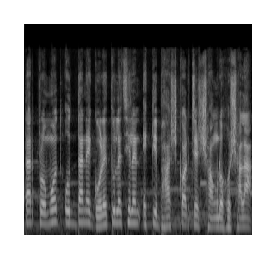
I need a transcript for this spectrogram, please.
তার প্রমোদ উদ্যানে গড়ে তুলেছিলেন একটি ভাস্কর্যের সংগ্রহশালা।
